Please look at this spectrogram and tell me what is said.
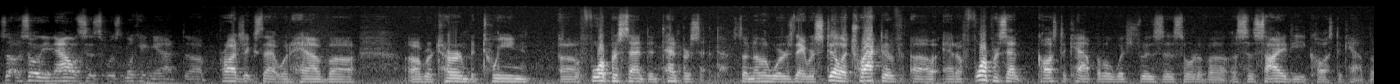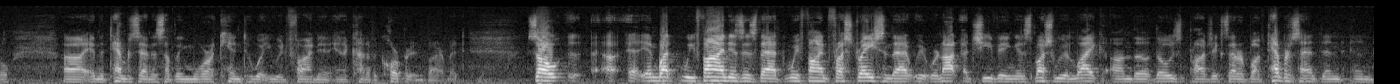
So, so the analysis was looking at uh, projects that would have uh, a return between uh, 4% and 10%. So in other words, they were still attractive uh, at a 4% cost of capital, which was a sort of a, a society cost of capital, uh, and the 10% is something more akin to what you would find in, in a kind of a corporate environment. So, uh, and what we find is, is that we find frustration that we, are not achieving as much as we would like on the, those projects that are above 10%, and, and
